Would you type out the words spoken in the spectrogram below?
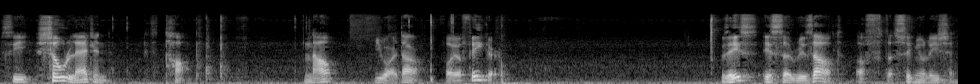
See show legend at the top. Now you are done for your figure. This is the result of the simulation.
